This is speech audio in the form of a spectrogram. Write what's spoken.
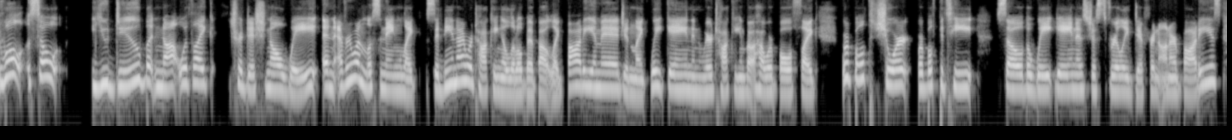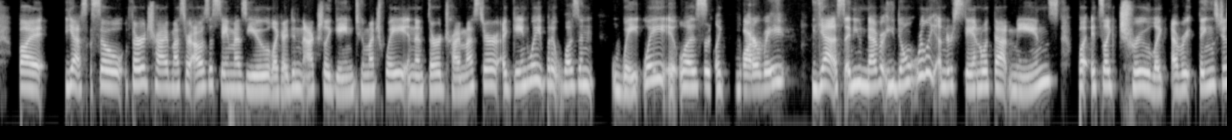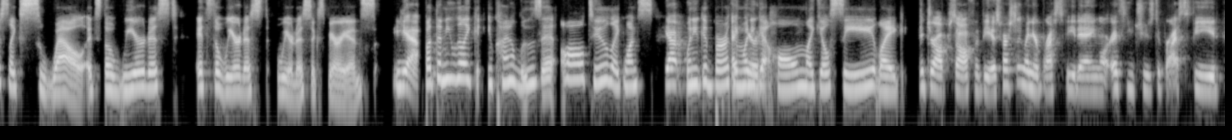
Well, so you do, but not with like traditional weight. And everyone listening, like Sydney and I were talking a little bit about like body image and like weight gain. And we are talking about how we're both like, we're both short, we're both petite. So the weight gain is just really different on our bodies. But yes, so third trimester, I was the same as you. Like I didn't actually gain too much weight. And then third trimester, I gained weight, but it wasn't weight weight. It was like Water weight. Yes, and you never you don't really understand what that means, but it's like true like every things just like swell. It's the weirdest it's the weirdest weirdest experience. Yeah. But then you like you kind of lose it all too like once Yep. when you give birth I and when you get home like you'll see like it drops off of you, especially when you're breastfeeding or if you choose to breastfeed.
